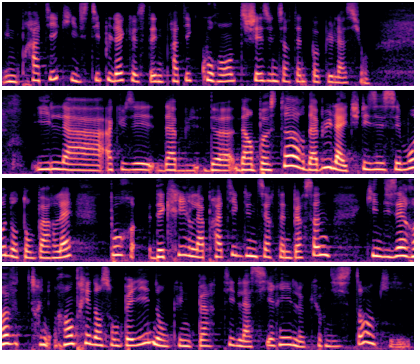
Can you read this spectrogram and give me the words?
une pratique. Il stipulait que c'était une pratique courante chez une certaine population. Il a accusé d'imposteur, d'abus, il a utilisé ces mots dont on parlait pour décrire la pratique d'une certaine personne qui disait rentrer dans son pays, donc une partie de la Syrie, le Kurdistan, qui,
